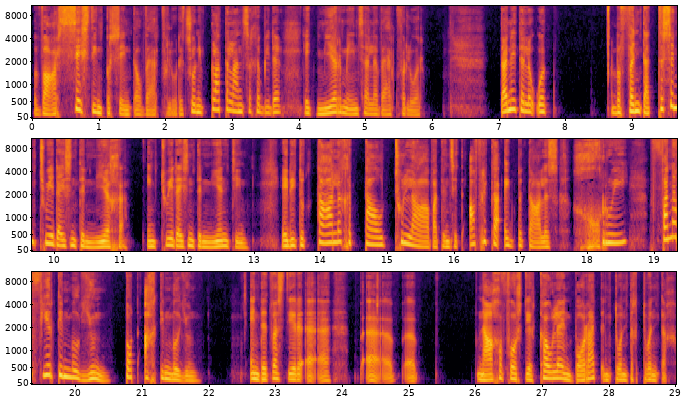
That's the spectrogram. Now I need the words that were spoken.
waar 16% al werk verloor het. So in die plattelandse gebiede het meer mense hulle werk verloor. Dan het hulle ook bevind dat tussen 2009 en 2019 het die totale getal toela wat in Suid-Afrika uitbetaal is groei van 14 miljoen tot 18 miljoen en dit was deur 'n 'n 'n 'n nagevors deur Koule en Borat in 2020.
